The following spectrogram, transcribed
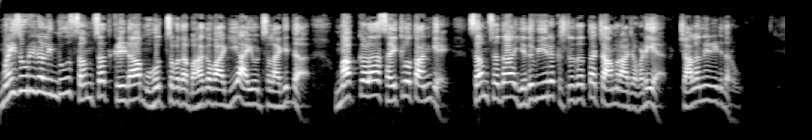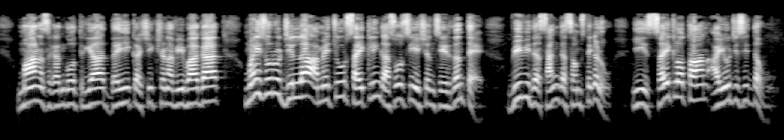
ಮೈಸೂರಿನಲ್ಲಿಂದು ಸಂಸತ್ ಕ್ರೀಡಾ ಮಹೋತ್ಸವದ ಭಾಗವಾಗಿ ಆಯೋಜಿಸಲಾಗಿದ್ದ ಮಕ್ಕಳ ಸೈಕ್ಲೋಥಾನ್ಗೆ ಸಂಸದ ಯದುವೀರ ಕೃಷ್ಣದತ್ತ ಚಾಮರಾಜ ಒಡೆಯರ್ ಚಾಲನೆ ನೀಡಿದರು. ಮಾನಸ ಗಂಗೋತ್ರಿಯ ದೈಹಿಕ ಶಿಕ್ಷಣ ವಿಭಾಗ, ಮೈಸೂರು ಜಿಲ್ಲಾ ಅಮೆಚೂರ್ ಸೈಕ್ಲಿಂಗ್ ಅಸೋಸಿಯೇಷನ್ ಸೇರಿದಂತೆ ವಿವಿಧ ಸಂಘ ಸಂಸ್ಥೆಗಳು ಈ ಸೈಕ್ಲೋಥಾನ್ ಆಯೋಜಿಸಿದ್ದವು.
